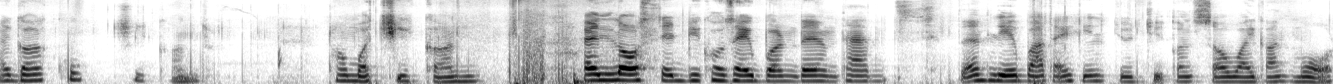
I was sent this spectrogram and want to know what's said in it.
I got cooked chicken. How much chicken? I lost it because I burned them instantly, but I killed two chickens, so I got more.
